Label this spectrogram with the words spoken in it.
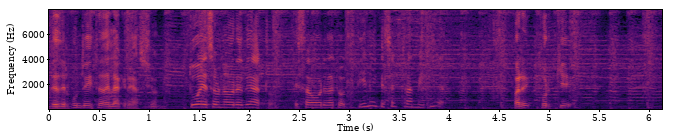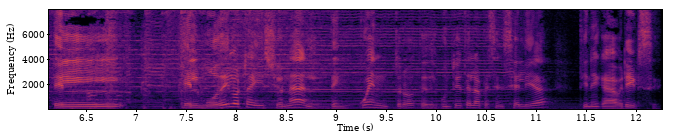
desde el punto de vista de la creación. Tú vas a hacer una obra de teatro, esa obra de teatro tiene que ser transmitida, porque el, el modelo tradicional de encuentro, desde el punto de vista de la presencialidad, tiene que abrirse.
